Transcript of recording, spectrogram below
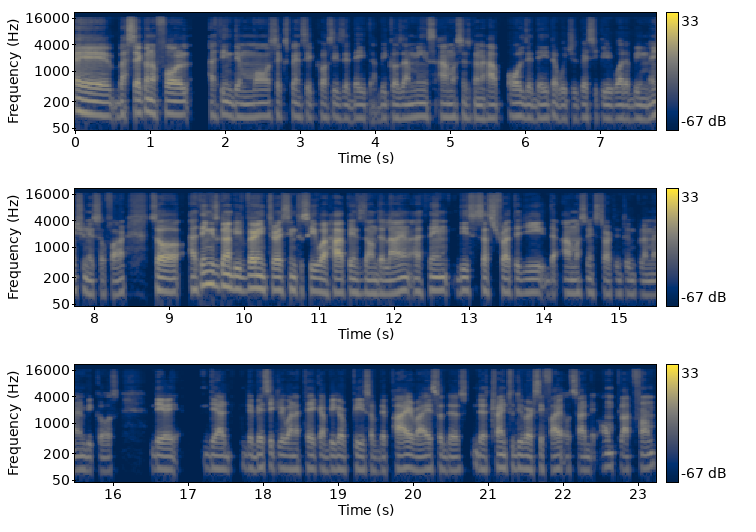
Uh, but second of all, I think the most expensive cost is the data because that means Amazon is going to have all the data, which is basically what I've been mentioning so far. So I think it's going to be very interesting to see what happens down the line. I think this is a strategy that Amazon is starting to implement because they they are they basically want to take a bigger piece of the pie, right? So they're, they're trying to diversify outside their own platform,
